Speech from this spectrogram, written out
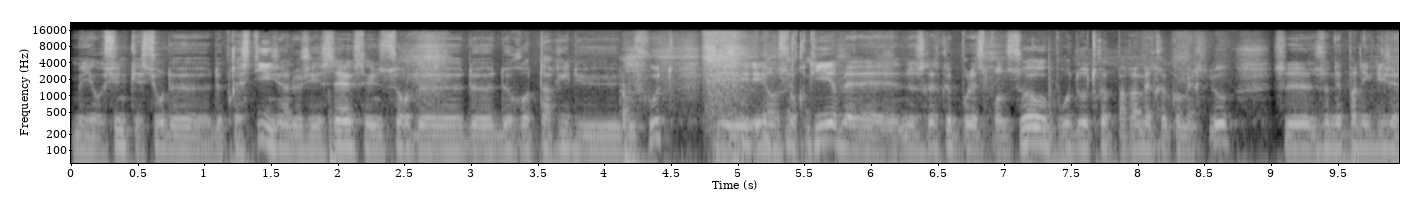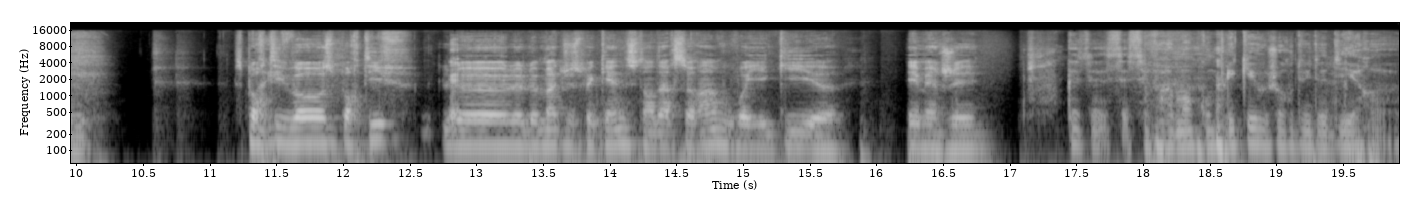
Mais il y a aussi une question de, de prestige. hein. Le G5, c'est une sorte de, de, de Rotary du, du foot. Et, et en sortir, ben, ne serait-ce que pour les sponsors ou pour d'autres paramètres commerciaux, ce, ce n'est pas négligeable. Sportivo, sportif, le, le- le match de ce week-end, Standard Serein, vous voyez qui euh, émerger? C'est- vraiment compliqué aujourd'hui de dire. euh,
